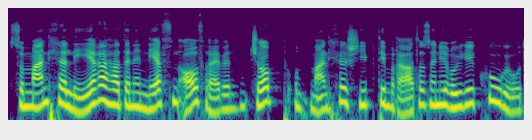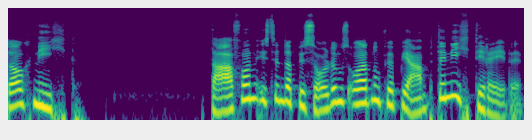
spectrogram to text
So mancher Lehrer hat einen nervenaufreibenden Job und mancher schiebt im Rathaus eine ruhige Kugel oder auch nicht. Davon ist in der Besoldungsordnung für Beamte nicht die Rede.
